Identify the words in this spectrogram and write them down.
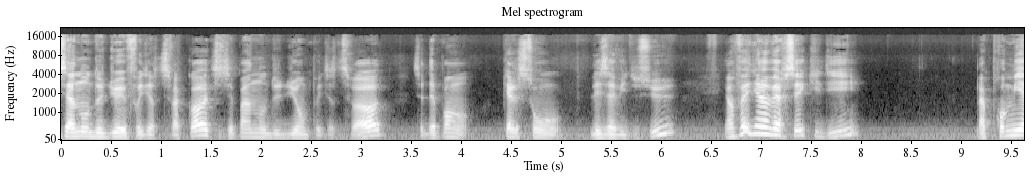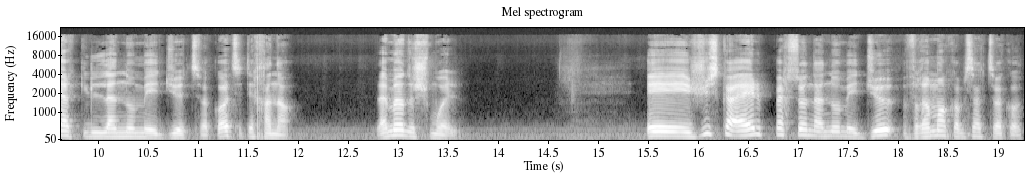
c'est un nom de Dieu, il faut dire Tzvakot. Si c'est pas un nom de Dieu, on peut dire Tzvaot. Ça dépend quels sont les avis dessus. Et en fait, il y a un verset qui dit la première qu'il a nommé Dieu Tzvakot, c'était Hana, la mère de Shmuel. Et jusqu'à elle, personne n'a nommé Dieu vraiment comme ça Tzvakot.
